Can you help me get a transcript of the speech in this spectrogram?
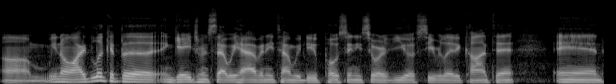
Um, you know, I look at the engagements that we have anytime we do post any sort of UFC related content, and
